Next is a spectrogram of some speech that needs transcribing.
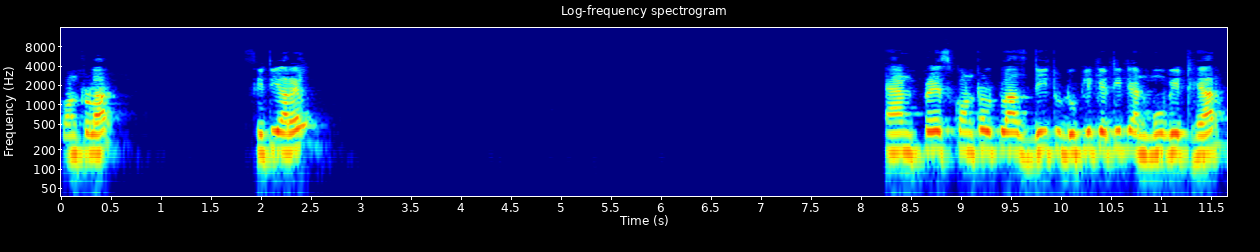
controller CTRL and press Ctrl plus D to duplicate it and move it here.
